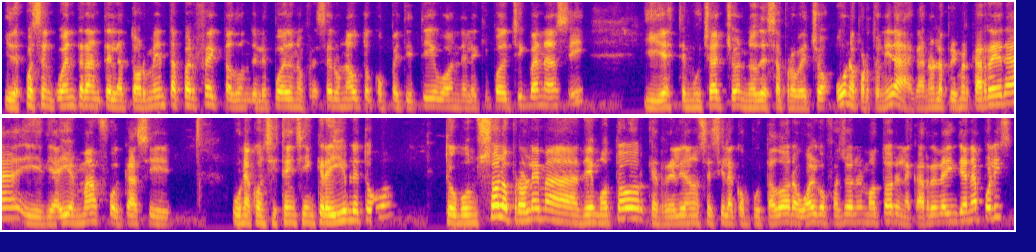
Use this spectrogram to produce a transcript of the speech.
y después se encuentra ante la tormenta perfecta donde le pueden ofrecer un auto competitivo en el equipo de Chick Banassi y este muchacho no desaprovechó una oportunidad, ganó la primera carrera y de ahí en más fue casi una consistencia increíble tuvo. Tuvo un solo problema de motor, que en realidad no sé si la computadora o algo falló en el motor en la carrera de Indianápolis,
